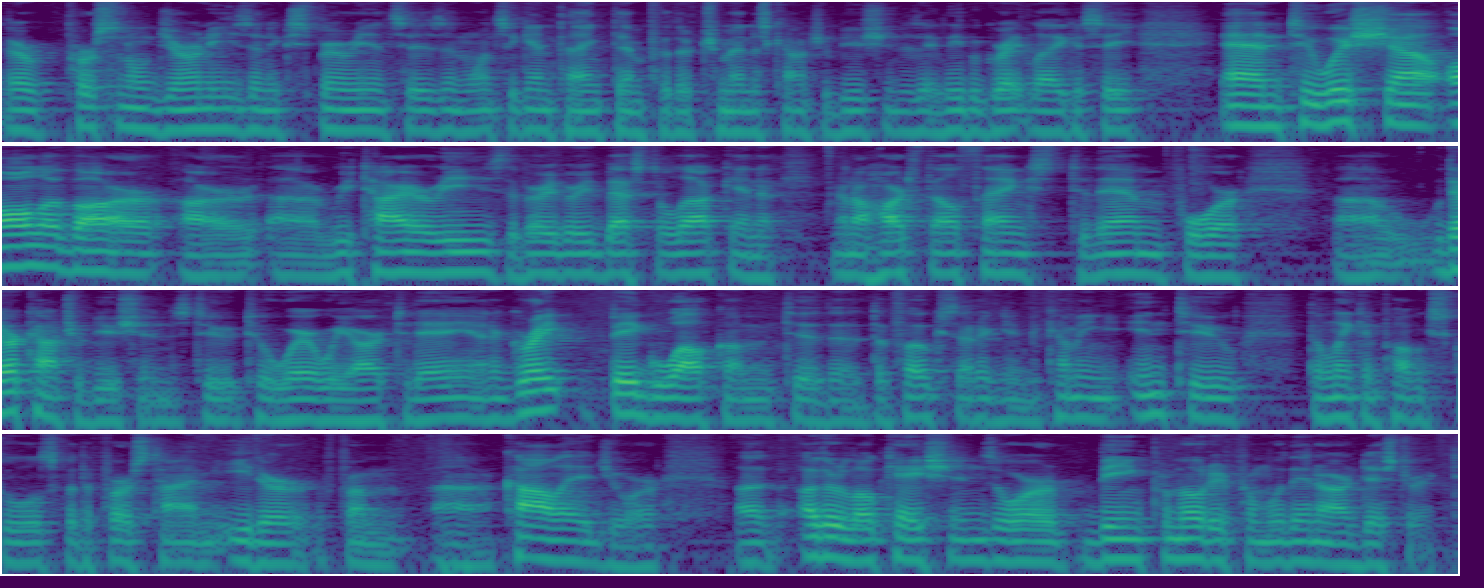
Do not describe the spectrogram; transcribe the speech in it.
their personal journeys and experiences, and once again thank them for their tremendous contribution as they leave a great legacy. And to wish uh, all of our, our uh, retirees the very, very best of luck, and a, and a heartfelt thanks to them for uh, their contributions to, to where we are today, and a great big welcome to the, the folks that are going to be coming into the Lincoln Public Schools for the first time, either from uh, college or uh, other locations or being promoted from within our district.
